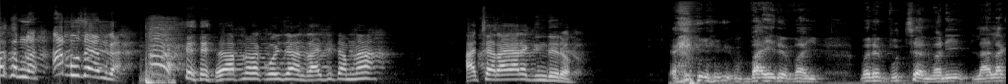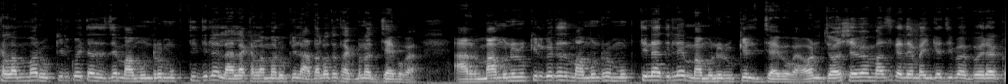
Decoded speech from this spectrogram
থাকতাম না আমবো যাই আমগা। আপনারা কই যান? রায় দিতাম না? আচ্ছা রায় আরেকদিন দেরো বাইরে ভাই মানে বুঝছেন মানে লাইলা কালাম্মার উকিল কইতাছে যে মামুনরে মুক্তি দিলে লাইলা কালাম্মার উকিল আদালতে থাকবে না যাইবগা আর মামুনের উকিল কইতাছে মামুনের মুক্তি না দিলে মামুনের উকিল যাইবগা অন জজ সাহেব মাঝখানে মাইকে জিবা বইরা ক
